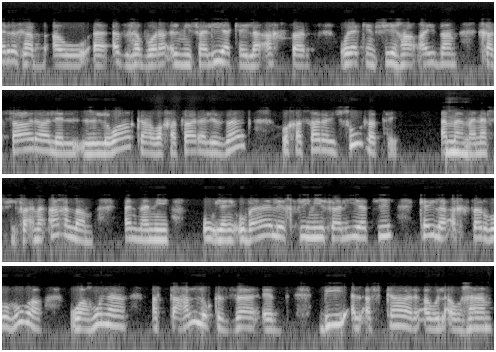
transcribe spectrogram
أرغب أو آه، أذهب وراء المثالية كي لا أخسر ولكن فيها أيضا خسارة للواقع وخسارة للذات وخسارة لصورتي أمام نفسي فأنا أعلم أنني يعني أبالغ في مثاليتي كي لا أخسره هو. وهنا التعلق الزائد بالأفكار أو الأوهام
